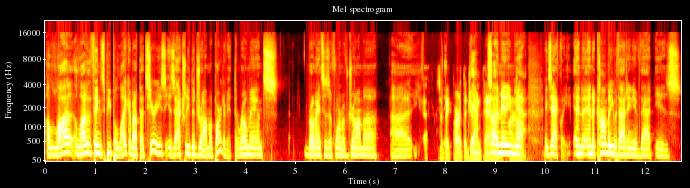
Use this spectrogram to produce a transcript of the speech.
A lot, a lot of the things people like about that series is actually the drama part of it. The romance, romance is a form of drama. Uh, It's a big part. The Jim yeah. and Pam. So I mean, yeah, off. exactly. And and a comedy without any of that is,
